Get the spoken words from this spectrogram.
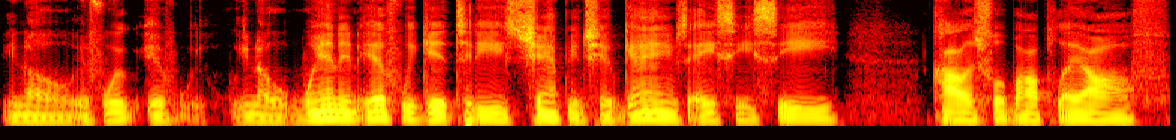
You know, if we if we, you know when and if we get to these championship games, ACC, college football playoff,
